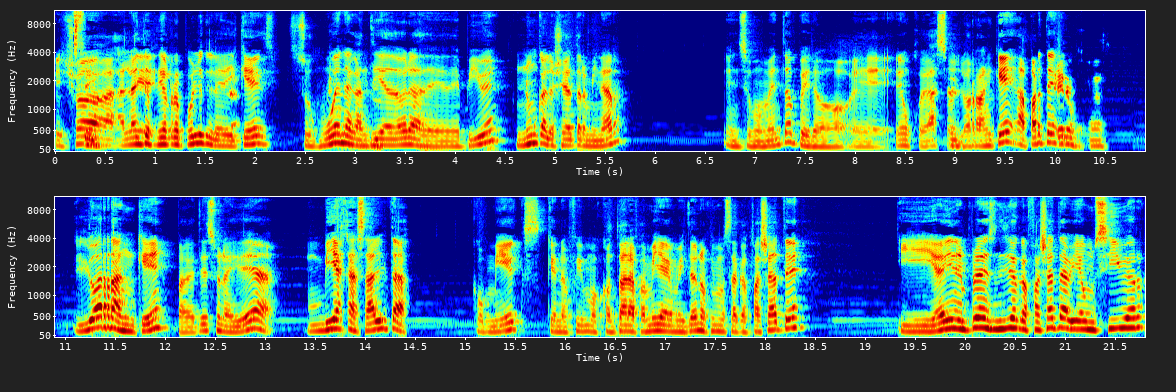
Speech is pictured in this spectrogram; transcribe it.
Yo Sí. a- of the Old Republic le dediqué su buena cantidad de horas de, de pibe. Nunca lo llegué a terminar en su momento, pero eh, era un juegazo. Sí. Lo arranqué, aparte, Era un juegazo. lo arranqué, para que te des una idea, un viaje a Salta con mi ex, que nos fuimos con toda la familia que me invitó, nos fuimos a Cafayate. Y ahí en el pleno sentido de Cafayate había un ciber.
